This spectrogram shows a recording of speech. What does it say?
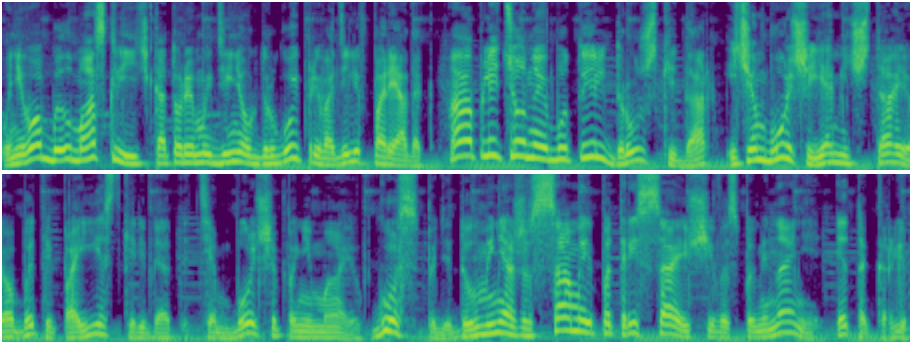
У него был москвич, который мы денек-другой приводили в порядок. А плетеная бутыль – дружеский дар. И чем больше я мечтаю об этой поездке, ребята, тем больше понимаю. Господи, да у меня же самые потрясающие воспоминания – это Крым.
